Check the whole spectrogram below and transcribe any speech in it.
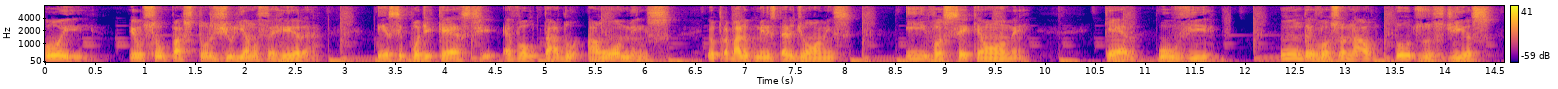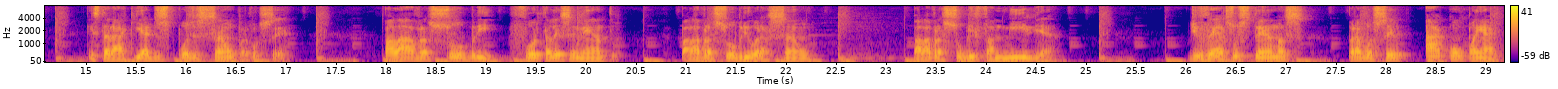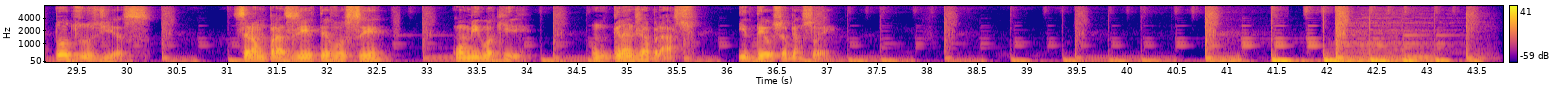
Oi, eu sou o pastor Juliano Ferreira. Esse podcast é voltado a homens. Eu trabalho com o Ministério de Homens e você que é homem quer ouvir um devocional todos os dias, estará aqui à disposição para você. Palavras sobre fortalecimento, palavras sobre oração, palavras sobre família, diversos temas para você acompanhar todos os dias. Será um prazer ter você comigo aqui. Um grande abraço e Deus te abençoe.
